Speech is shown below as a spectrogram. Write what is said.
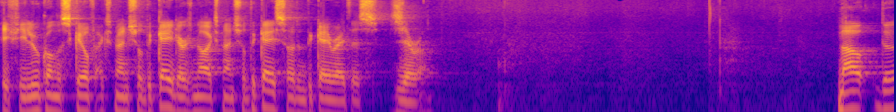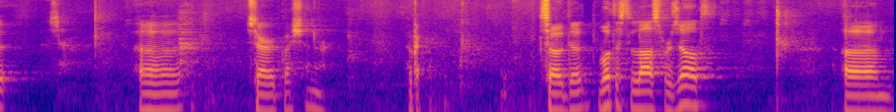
if you look on the scale of exponential decay, there's no exponential decay, so the decay rate is zero. Now, the uh, is there a question? Okay. So, the, what is the last result? Um,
